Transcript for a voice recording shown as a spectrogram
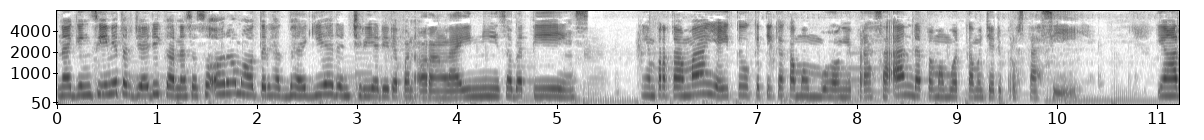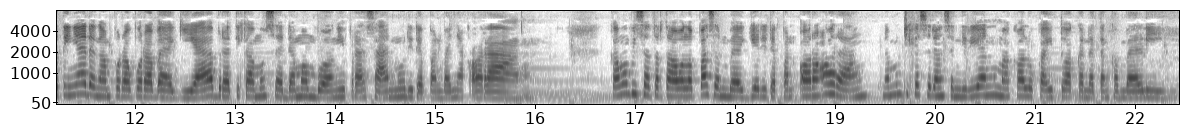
Nah, gengsi ini terjadi karena seseorang mau terlihat bahagia dan ceria di depan orang lain nih, sahabat Tings. Yang pertama yaitu ketika kamu membohongi perasaan dapat membuat kamu jadi frustasi. Yang artinya dengan pura-pura bahagia berarti kamu sedang membohongi perasaanmu di depan banyak orang. Kamu bisa tertawa lepas dan bahagia di depan orang-orang, namun jika sedang sendirian maka luka itu akan datang kembali.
